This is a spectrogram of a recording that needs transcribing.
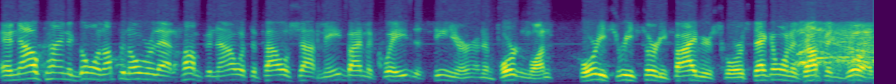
and now kind of going up and over that hump. And now with the foul shot made by McQuaid, the senior, an important one, 43-35 your score. Second one is up and good.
